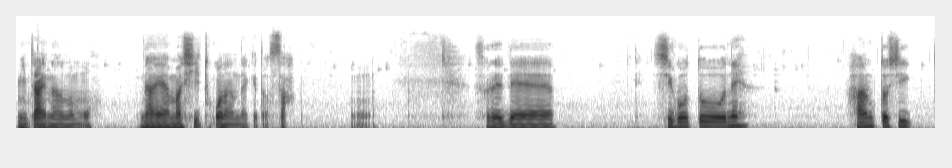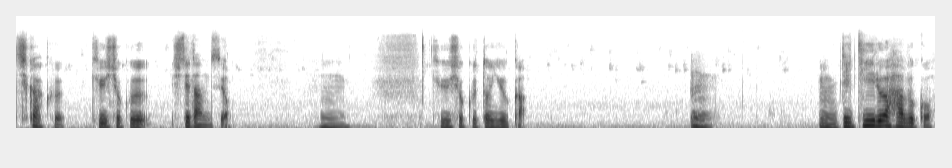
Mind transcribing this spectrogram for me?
みたいなのも悩ましいとこなんだけどさ。うん。それで、仕事をね、半年近く休職してたんですよ。うん。休職というか、うん。うん、ディティールは省こ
